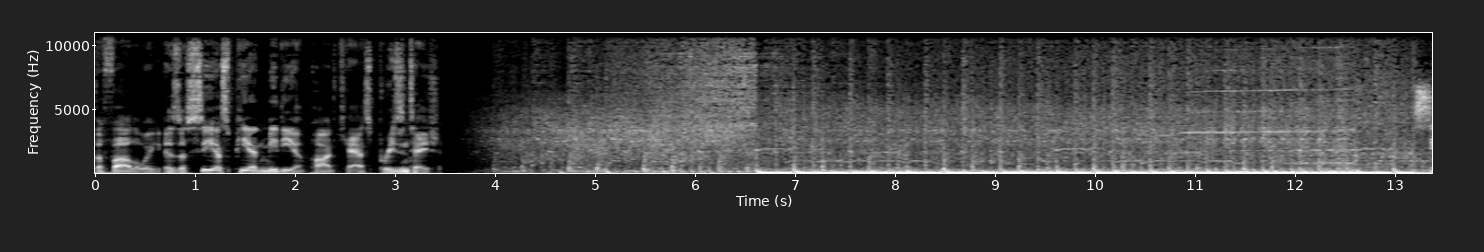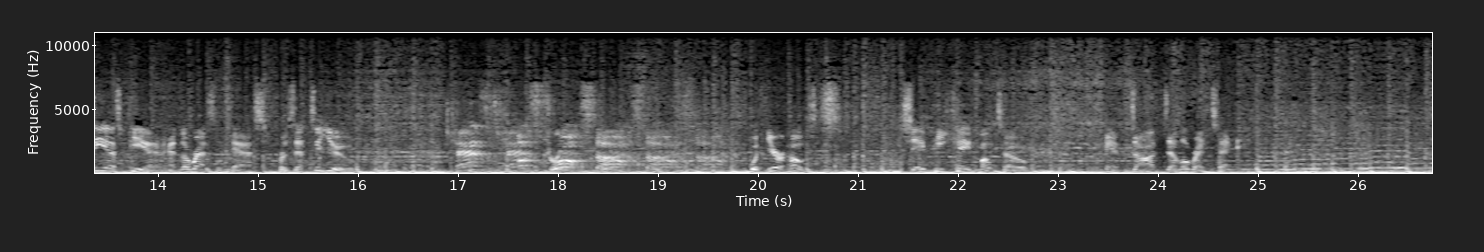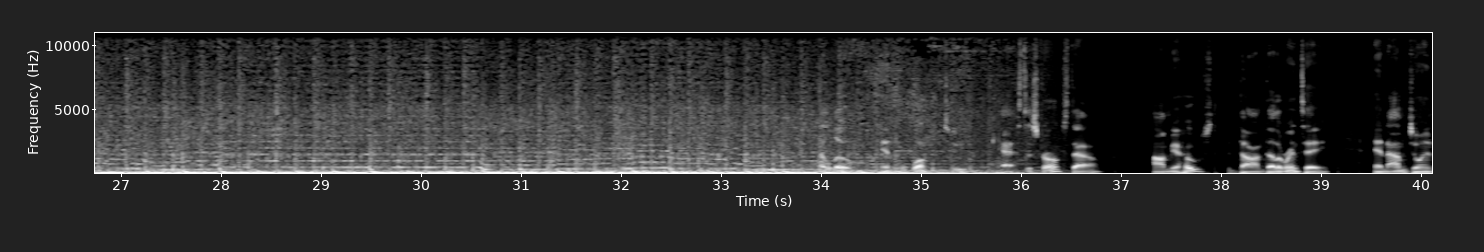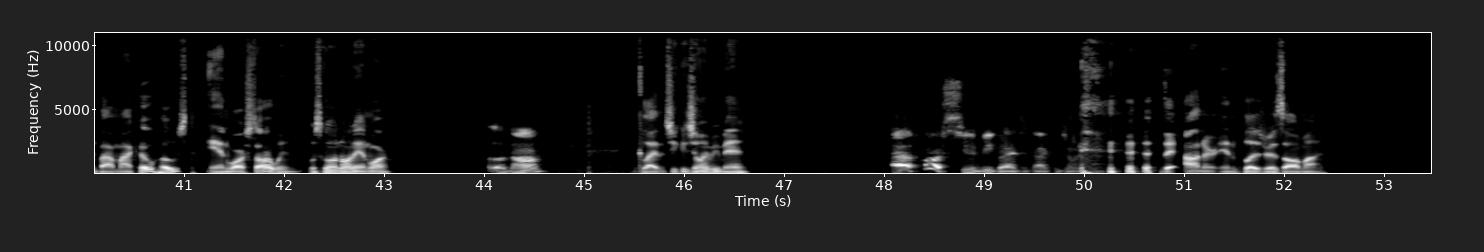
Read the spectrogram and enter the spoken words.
The following is a CSPN Media podcast presentation. CSPN and the WrestleCast present to you Cast of Strong Style with your hosts JPK Moto and Don Delarente. Hello, and welcome to Cast a Strong Style. I'm your host, Don Delarente, and I'm joined by my co-host, Anwar Starwin. What's going on, Anwar? Hello, Don. Glad that you could join me, man. Uh, of course, you would be glad that I could join the honor and pleasure is all mine.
